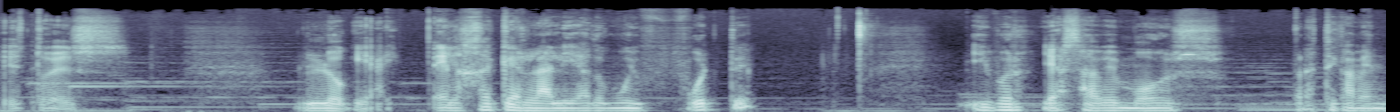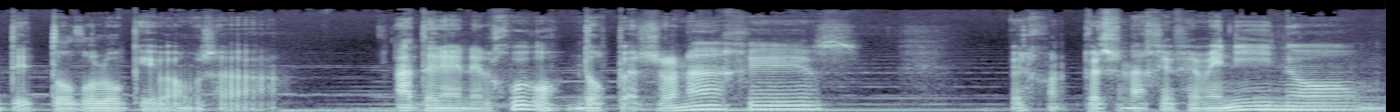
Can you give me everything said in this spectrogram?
esto es lo que hay. El hacker la ha liado muy fuerte, y bueno, ya sabemos prácticamente todo lo que vamos a, a tener en el juego. Dos personajes, personaje femenino,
